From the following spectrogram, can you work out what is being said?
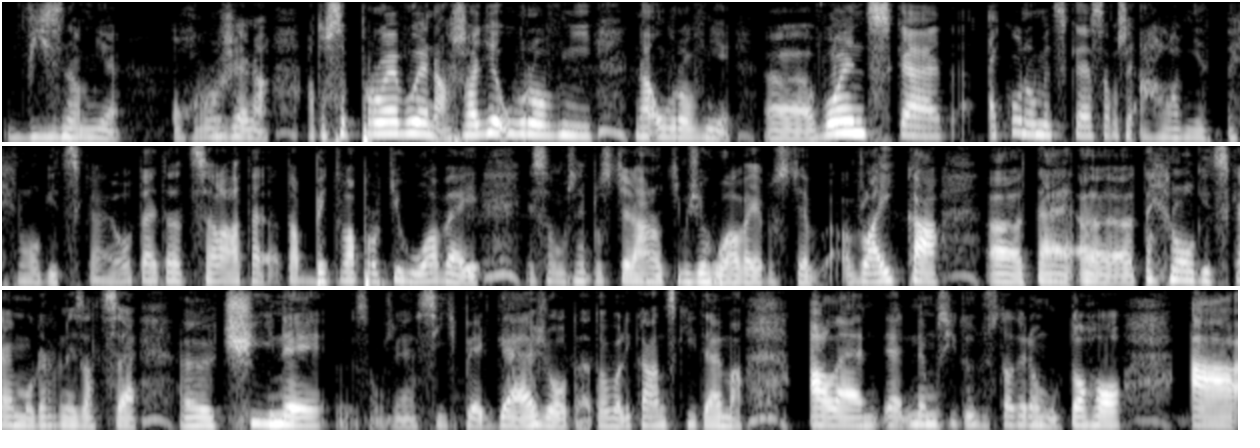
významně ohrožena. A to se projevuje na řadě úrovní, na úrovni e, vojenské, ekonomické samozřejmě a hlavně technologické. Jo? To je ta celá ta, ta bitva proti Huawei. Je samozřejmě prostě dáno tím, že Huawei je prostě vlajka e, té e, technologické modernizace e, Číny, samozřejmě síť 5G, že? to je to velikánský téma, ale nemusí to zůstat jenom u toho a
